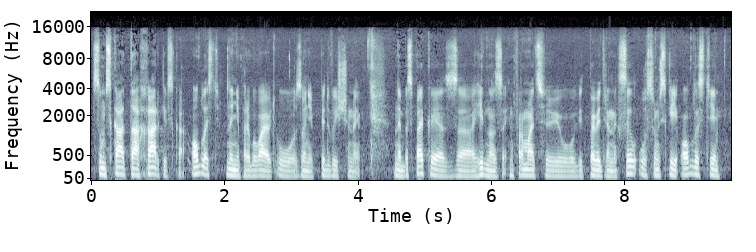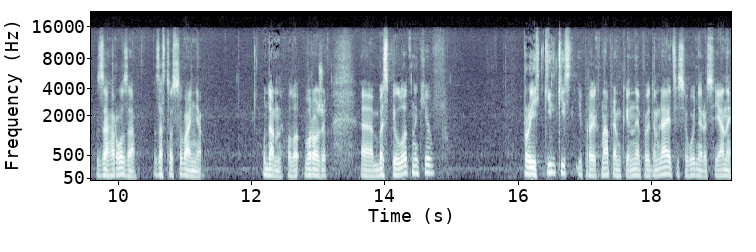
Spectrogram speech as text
Сумська та Харківська область нині перебувають у зоні підвищеної небезпеки. Згідно з інформацією від повітряних сил у Сумській області загроза застосування ударних ворожих е, безпілотників про їх кількість і про їх напрямки не повідомляється. Сьогодні росіяни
